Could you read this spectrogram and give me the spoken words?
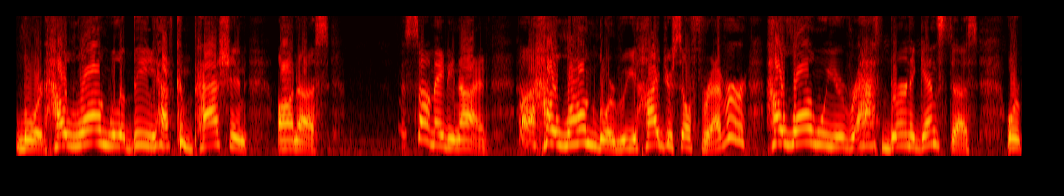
Lord. How long will it be? Have compassion on us. Psalm 89. Uh, how long, Lord, will you hide yourself forever? How long will your wrath burn against us? Or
